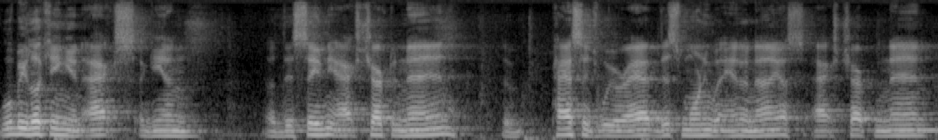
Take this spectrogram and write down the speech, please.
We'll be looking in Acts again uh, this evening, Acts chapter 9. The passage we were at this morning with Ananias, Acts chapter 9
